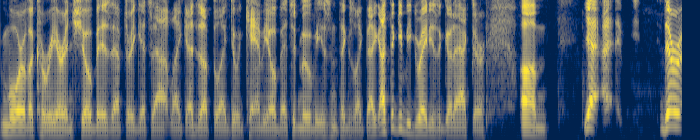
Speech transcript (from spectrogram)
more of a career in showbiz after he gets out. Like ends up like doing cameo bits in movies and things like that. I think he'd be great. He's a good actor. Um, yeah, I, their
